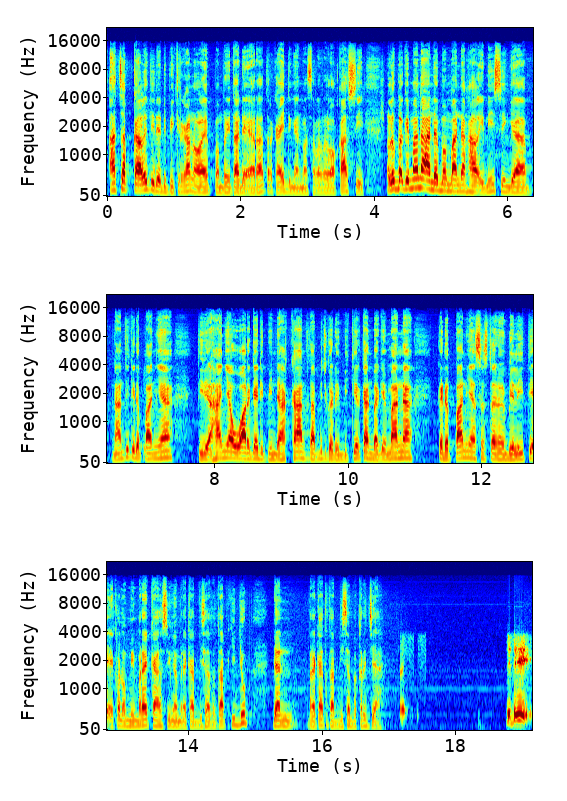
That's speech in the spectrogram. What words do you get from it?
acap kali tidak dipikirkan oleh pemerintah daerah terkait dengan masalah relokasi. Lalu bagaimana Anda memandang hal ini sehingga nanti ke depannya tidak hanya warga dipindahkan tetapi juga dipikirkan bagaimana ke depannya sustainability ekonomi mereka sehingga mereka bisa tetap hidup dan mereka tetap bisa bekerja. Jadi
